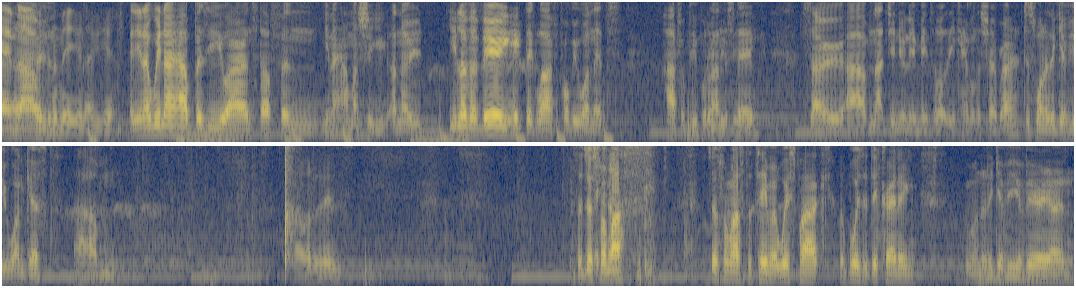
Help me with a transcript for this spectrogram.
And um, pleasure to meet you and have you here. and you know we know how busy you are and stuff, and you know how much you. I know you, you live a very hectic life, probably one that's hard for people to understand. So, um, not genuinely means a lot that you came on the show, bro. Just wanted to give you one gift. Um, Know what it is. so just from us, just from us, the team at West Park, the boys are decorating. We wanted to give you your very own,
